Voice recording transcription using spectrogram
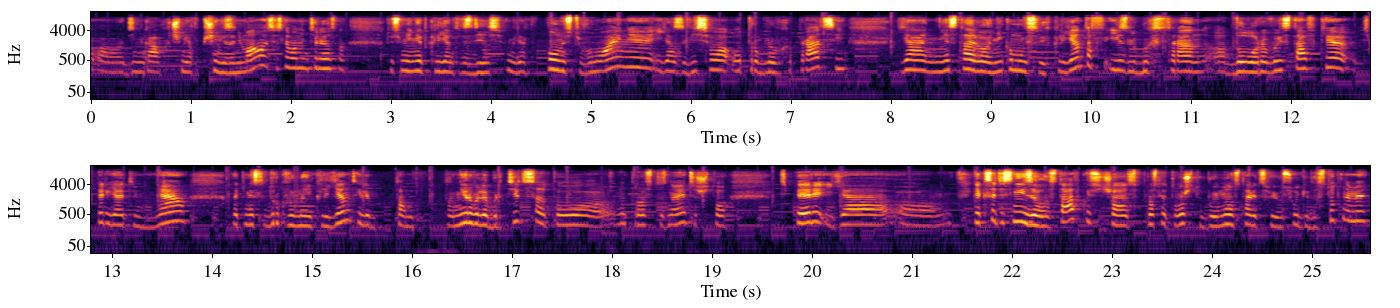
э, деньгах, чем я вообще не занималась, если вам интересно. То есть у меня нет клиентов здесь, я полностью в онлайне, я зависела от рублевых операций. Я не ставила никому из своих клиентов из любых стран долларовые ставки. Теперь я это меняю. Поэтому, если вдруг вы мои клиенты или там планировали обратиться, то ну, просто знаете, что Теперь я... Э, я, кстати, снизила ставку сейчас для того, чтобы ну, оставить свои услуги доступными.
